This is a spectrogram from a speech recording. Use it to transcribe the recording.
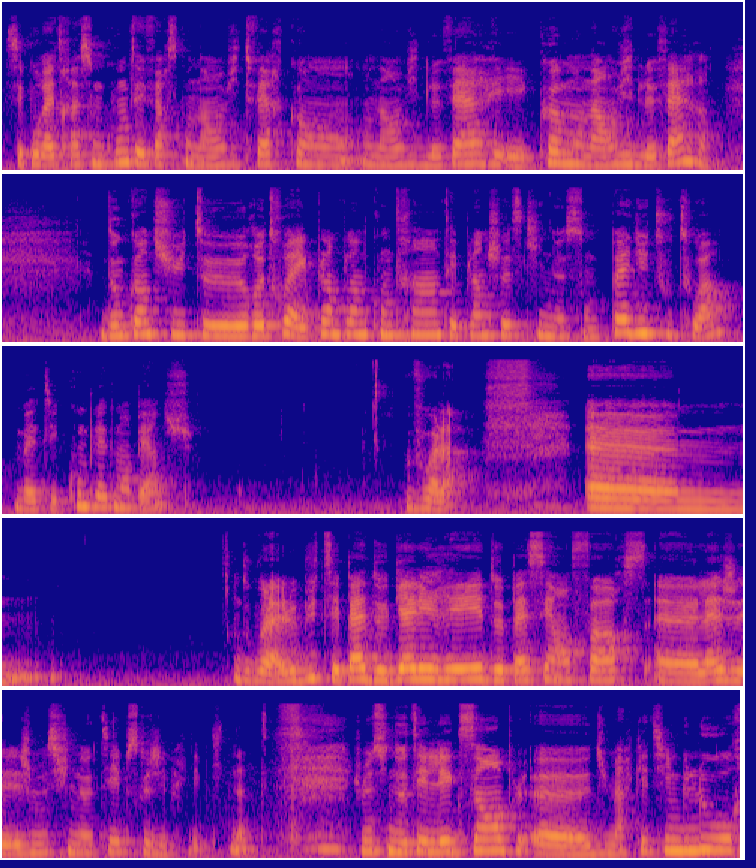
C'est pour être à son compte et faire ce qu'on a envie de faire quand on a envie de le faire et comme on a envie de le faire. Donc quand tu te retrouves avec plein plein de contraintes et plein de choses qui ne sont pas du tout toi, bah es complètement perdu. Voilà. Euh, donc voilà, le but c'est pas de galérer, de passer en force. Euh, là, je me suis noté, parce que j'ai pris des petites notes, je me suis noté l'exemple euh, du marketing lourd,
